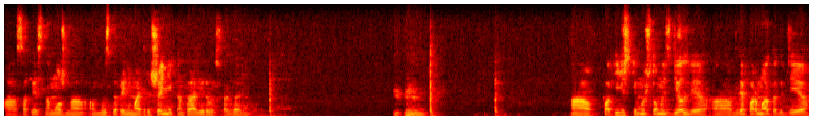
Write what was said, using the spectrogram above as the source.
А, соответственно, можно быстро принимать решения, контролировать и так далее. А, фактически мы что мы сделали а, для формата, где,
